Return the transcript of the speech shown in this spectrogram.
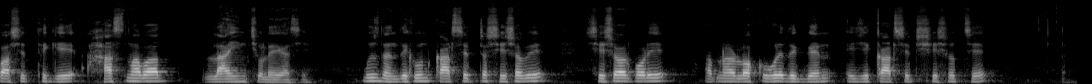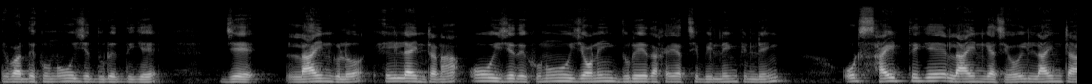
পাশের থেকে হাসনাবাদ লাইন চলে গেছে। বুঝলেন? দেখুন কাঠশেডটা শেষ হবে। শেষ হওয়ার পরে আপনারা লক্ষ্য করে দেখবেন, এই যে কাঠশেড শেষ হচ্ছে। এবার দেখুন, ওই যে দূরের দিকে যে লাইনগুলো, এই লাইনটা না, ওই যে দেখুন, ওই যে অনেক দূরে দেখা যাচ্ছে বিল্ডিং ফিল্ডিং। ওর সাইড থেকে লাইন গেছে, ওই লাইনটা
